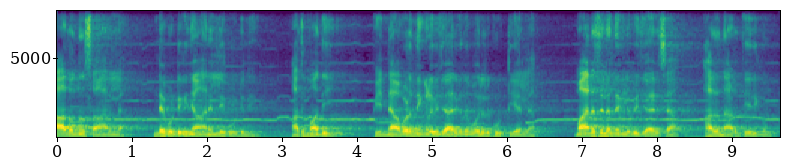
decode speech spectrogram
അതൊന്നും സാരല്ല എന്റെ കുട്ടിക്ക് ഞാനല്ലേ കൂട്ടിന്. അത് മതി. പിന്നെ അവൾ നിങ്ങൾ വിചാരിക്കുന്ന പോലെ ഒരു കുട്ടിയല്ല. മനസ്സിൽ എന്തെങ്കിലും വിചാരിച്ചാൽ അത് നടത്തിയിരിക്കും.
